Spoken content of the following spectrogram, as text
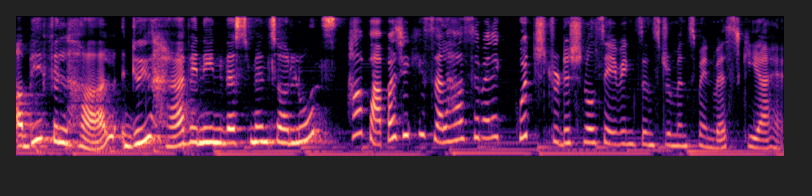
अभी फ़िलहाल do you have any investments और लोन्स हाँ पापा जी की सलाह से मैंने कुछ ट्रेडिशनल सेविंग्स इंस्ट्रूमेंट्स में इन्वेस्ट किया है।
